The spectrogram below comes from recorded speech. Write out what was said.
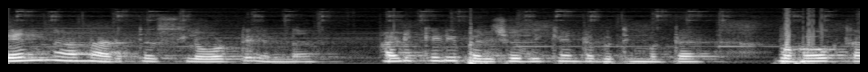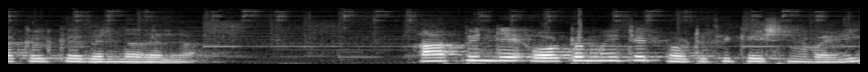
എന്നാണ് അടുത്ത സ്ലോട്ട് എന്ന് അടിക്കടി പരിശോധിക്കേണ്ട ബുദ്ധിമുട്ട് ഉപഭോക്താക്കൾക്ക് വരുന്നതല്ല. ആപ്പിന്റെ ഓട്ടോമേറ്റഡ് നോട്ടിഫിക്കേഷൻ വഴി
